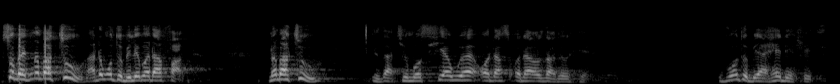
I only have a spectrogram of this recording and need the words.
So, but number two, I don't want to belabor that fact. Number two is that you must hear where others others don't hear. If you want to be ahead in faith,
